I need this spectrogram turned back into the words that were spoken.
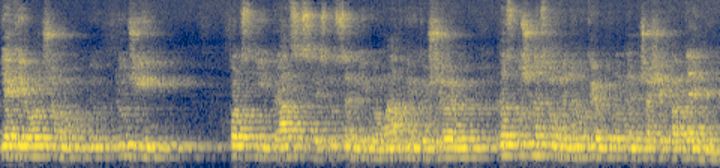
jakie łączą ludzi polskiej pracy z Chrystusem, Jego Matką i Kościołem, rozpoczyna swą wędrówkę w trudnym czasie pandemii,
